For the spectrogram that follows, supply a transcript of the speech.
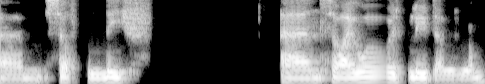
um, self belief. And so I always believed I was wrong.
